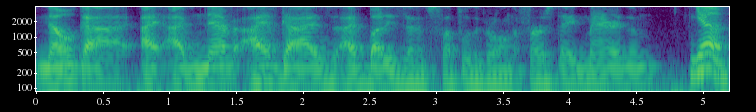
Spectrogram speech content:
no guy. I, I've never. I have guys. I have buddies that have slept with a girl on the first date and married them. Yeah.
